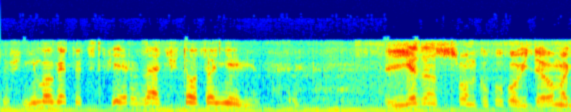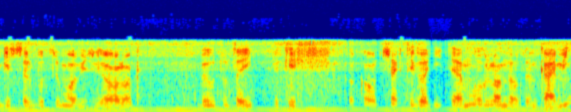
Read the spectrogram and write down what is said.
cóż, nie mogę tu stwierdzać to, co nie wiem. Jeden z członków UFO Wideo, magister Butrymowicz, geolog, był tutaj jakieś około trzech tygodni temu, oglądał ten kamień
